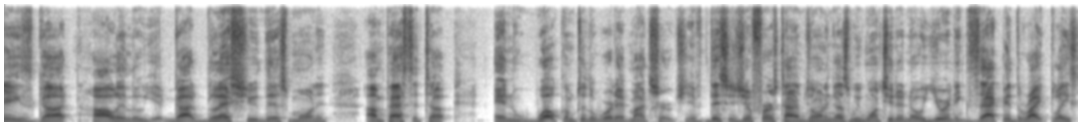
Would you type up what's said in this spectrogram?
Praise God. Hallelujah. God bless you this morning. I'm Pastor Tuck and welcome to the Word at My Church. If this is your first time joining us, we want you to know you're in exactly the right place.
